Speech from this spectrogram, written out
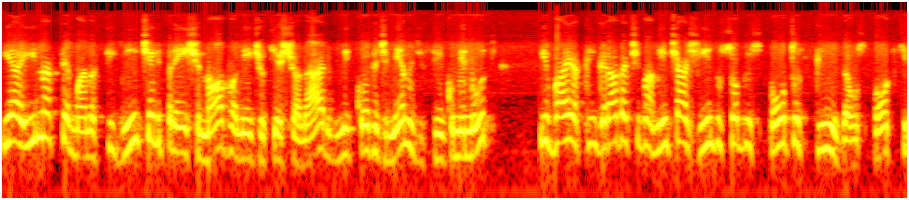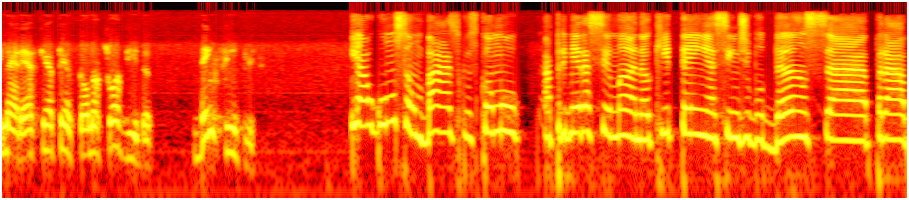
E aí, na semana seguinte, ele preenche novamente o questionário, coisa de menos de cinco minutos, e vai assim gradativamente agindo sobre os pontos cinza, os pontos que merecem atenção na sua vida. Bem simples. E alguns são básicos, como a primeira semana, o que tem assim de mudança para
